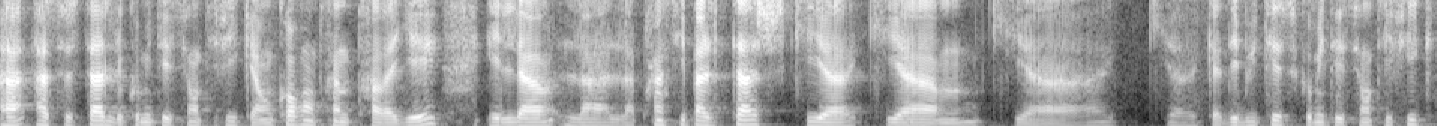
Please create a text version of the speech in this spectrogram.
à, ce stade, le comité scientifique est encore en train de travailler. Et la, principale tâche qui qui, a, débuté ce comité scientifique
